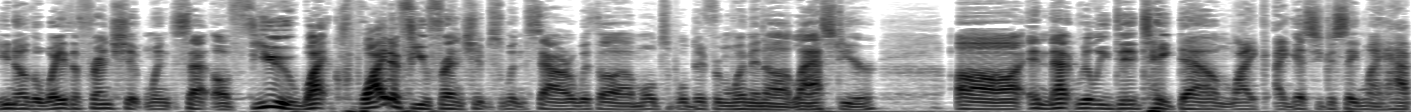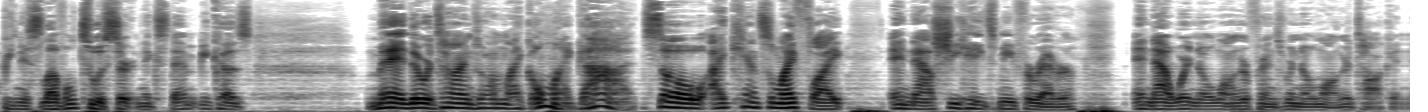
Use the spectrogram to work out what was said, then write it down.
You know, the way the friendship went set a few, quite a few friendships went sour with uh, multiple different women uh, last year. Uh, and that really did take down, like, I guess you could say my happiness level to a certain extent because, man, there were times where I'm like, oh my God. So I cancel my flight and now she hates me forever. And now we're no longer friends. We're no longer talking.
